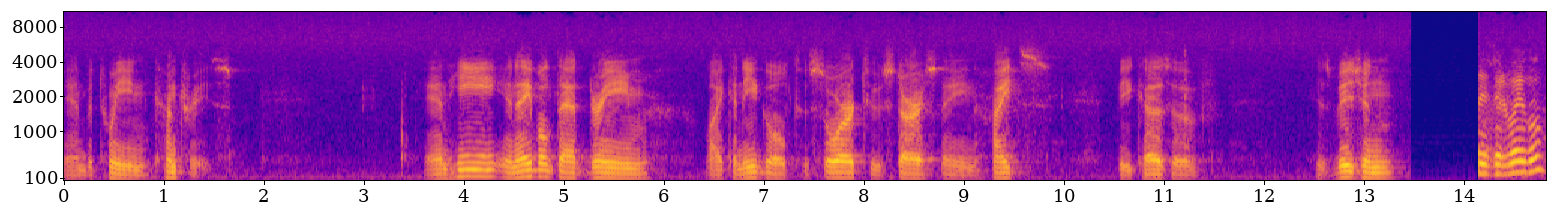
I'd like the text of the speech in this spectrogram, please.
and between countries. And he enabled that dream like an eagle to soar to star-stained heights because of his vision. Desde luego,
